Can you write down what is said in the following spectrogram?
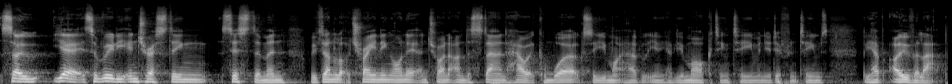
so yeah, it's a really interesting system, and we've done a lot of training on it and trying to understand how it can work. So you might have you, know, you have your marketing team and your different teams, but you have overlap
